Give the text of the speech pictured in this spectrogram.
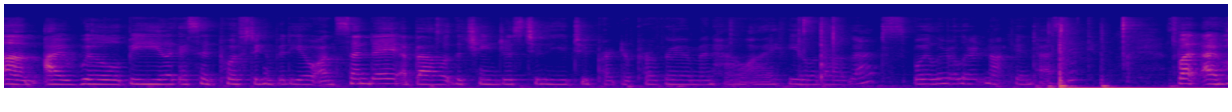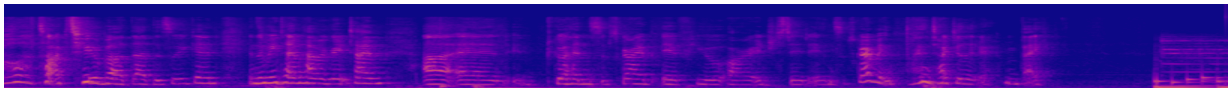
Um, I will be, like I said, posting a video on Sunday about the changes to the YouTube Partner Program and how I feel about that. Spoiler alert, not fantastic. But I will talk to you about that this weekend. In the meantime, have a great time uh, and go ahead and subscribe if you are interested in subscribing. And talk to you later. Bye.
